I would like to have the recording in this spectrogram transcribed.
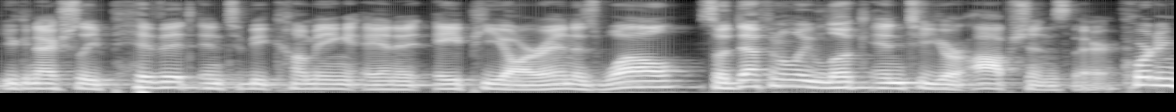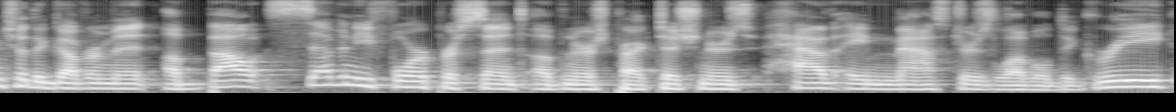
you can actually pivot into becoming an APRN as well. So definitely look into your options there. According to the government, about 74% of nurse practitioners have a master's level degree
